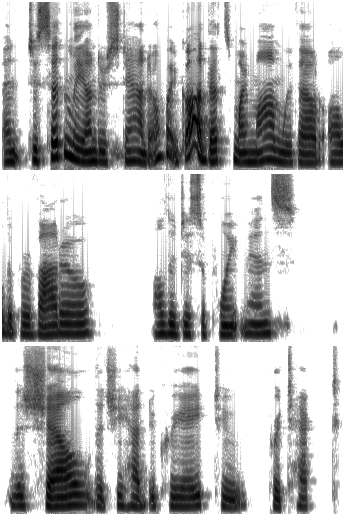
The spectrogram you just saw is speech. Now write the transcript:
And to suddenly understand, oh my God, that's my mom without all the bravado, all the disappointments, the shell that she had to create to protect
